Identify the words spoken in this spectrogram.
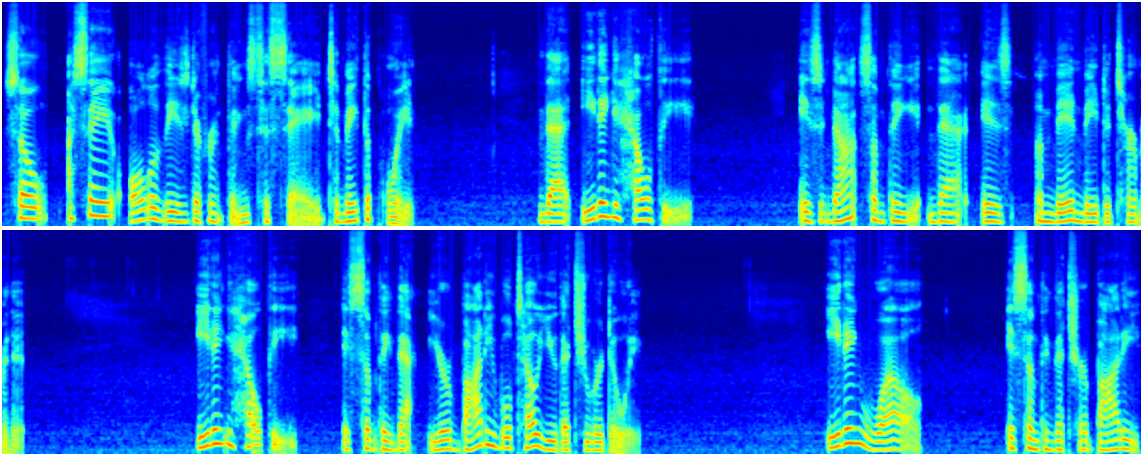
So I say all of these different things to say, to make the point that eating healthy is not something that is a man made determinant. Eating healthy is something that your body will tell you that you are doing. Eating well is something that your body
